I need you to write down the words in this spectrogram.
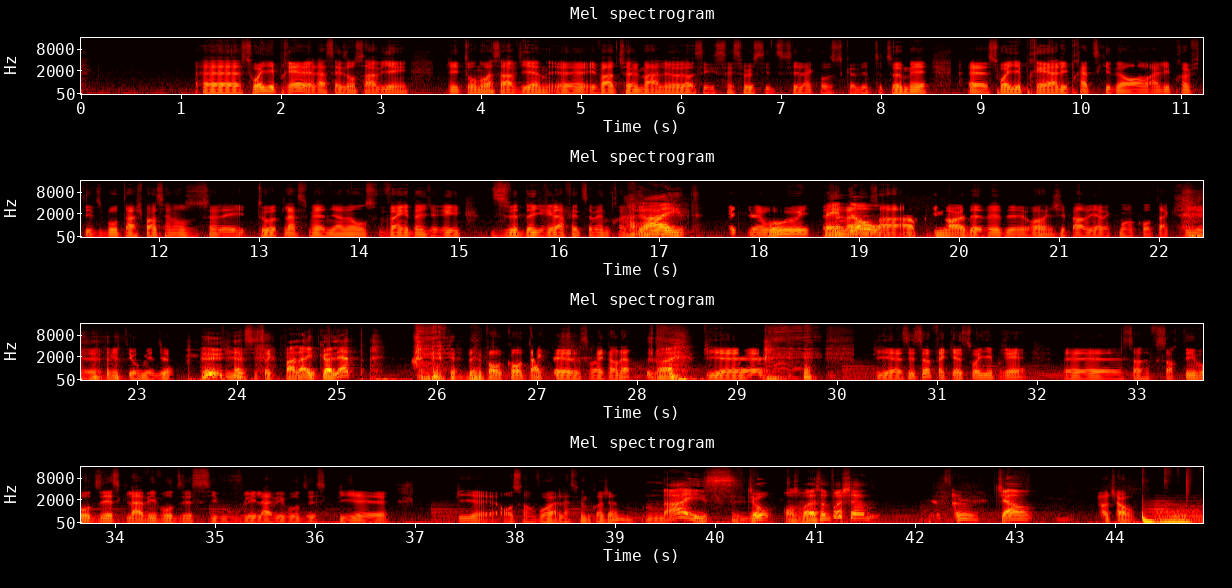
Euh, soyez prêts, la saison s'en vient, les tournois s'en viennent euh, éventuellement. Là, c'est, c'est sûr c'est difficile à cause du COVID, tout ça, mais euh, soyez prêts à les pratiquer dehors, à les profiter du beau temps. Je pense qu'ils annoncent du soleil toute la semaine. Ils annoncent 20 degrés, 18 degrés la fin de semaine prochaine. Arrête! Que, oui, oui, oui. Ben non! En, en primeur de. de, de- ouais, j'ai parlé avec mon contact chez Météo Média. Puis c'est ça qui Fallait Colette! le bon contact sur Internet. Ouais. Puis, puis euh, c'est ça, fait que soyez prêts. euh, sor- sortez vos disques, lavez vos disques si vous voulez laver vos disques. Puis, euh, puis on se revoit la semaine prochaine. Nice! Joe, on se voit la semaine prochaine! Bien sûr. Ciao! Ciao, ciao.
